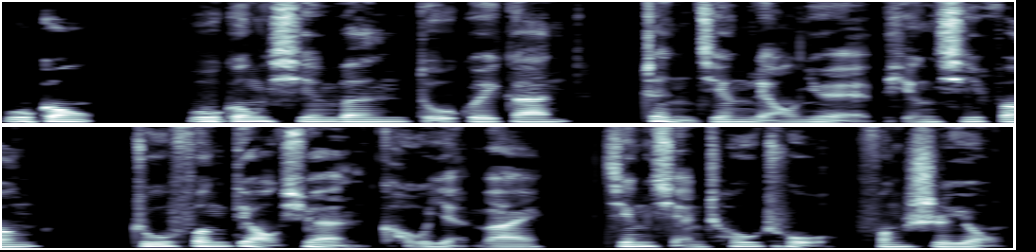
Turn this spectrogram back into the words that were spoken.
蜈蚣，蜈蚣辛温毒归肝，镇惊疗疟平息风，诸风吊眩口眼歪，惊痫抽搐风湿用。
